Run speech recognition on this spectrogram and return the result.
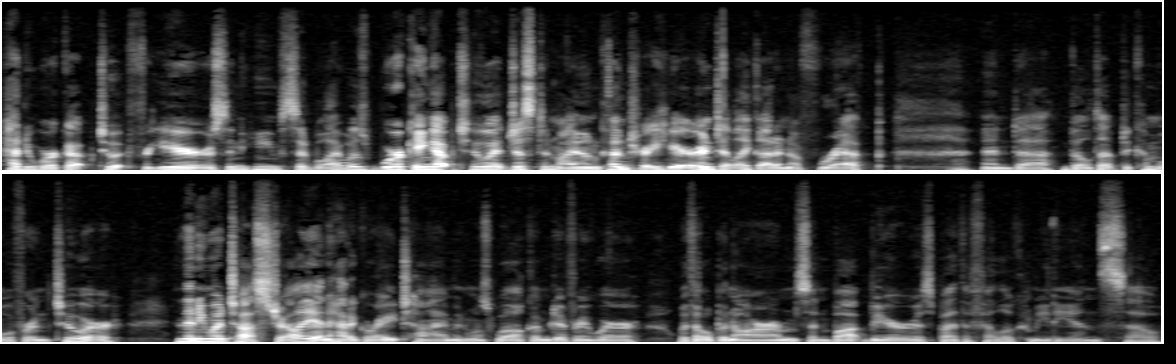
had to work up to it for years. And he said, "Well, I was working up to it just in my own country here until I got enough rep." And uh, built up to come over and tour. And then he went to Australia and had a great time and was welcomed everywhere with open arms and bought beers by the fellow comedians. So,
